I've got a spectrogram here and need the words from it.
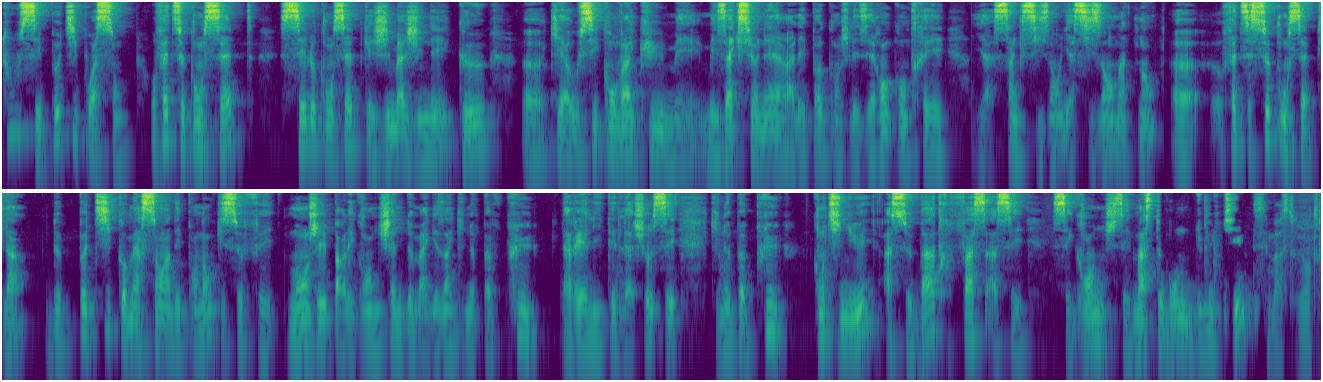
tous ces petits poissons. Au fait, ce concept, c'est le concept que j'imaginais que euh, qui a aussi convaincu mes, mes actionnaires à l'époque quand je les ai rencontrés il y a 5-6 ans, il y a 6 ans maintenant. Euh, en fait, c'est ce concept-là de petits commerçants indépendants qui se fait manger par les grandes chaînes de magasins qui ne peuvent plus, la réalité de la chose, c'est qu'ils ne peuvent plus continuer à se battre face à ces, ces grandes, ces mastodontes du métier. Ces mastodontes.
